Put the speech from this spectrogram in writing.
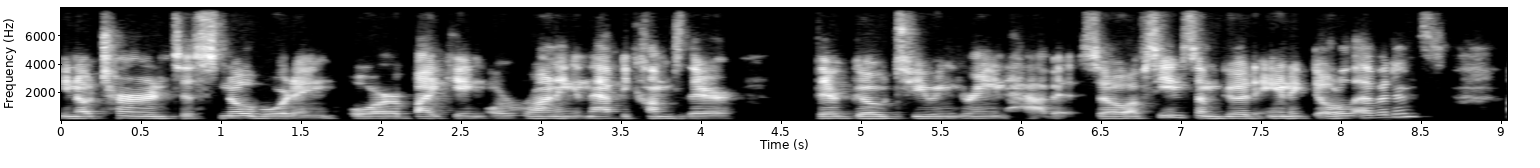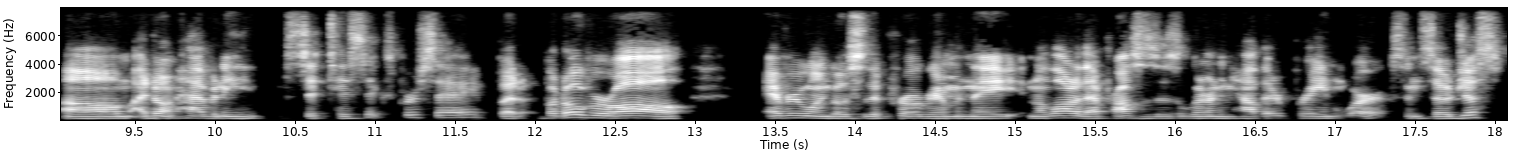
you know, turn to snowboarding or biking or running, and that becomes their their go-to ingrained habit. So I've seen some good anecdotal evidence. Um, I don't have any statistics per se, but but overall, everyone goes through the program and they and a lot of that process is learning how their brain works and so just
